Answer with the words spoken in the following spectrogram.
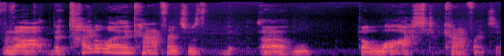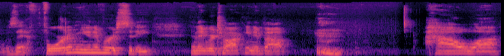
the the title of the conference was uh, the Lost Conference. It was at Fordham University, and they were talking about how uh,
